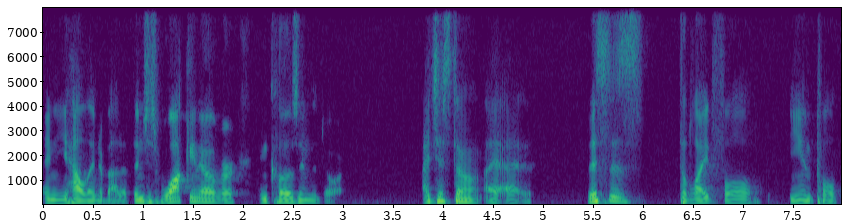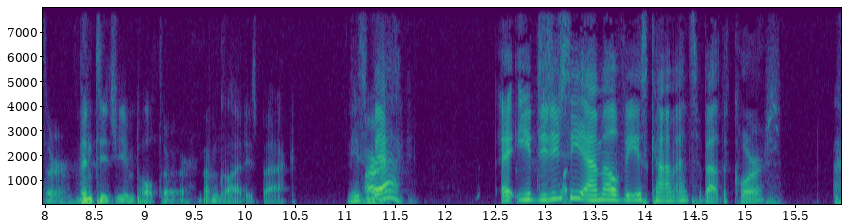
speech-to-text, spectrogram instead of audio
and yelling about it than just walking over and closing the door. I just don't. I, I this is delightful Ian Poulter, vintage Ian Poulter. I'm glad he's back. He's All right. back. Uh, you, did you see MLV's comments about the course?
